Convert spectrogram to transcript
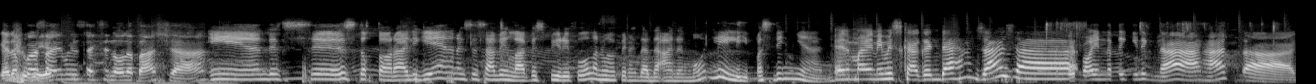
And of course, I'm yung sexy Lola Basha. And this is Dr. Aligien, ang nagsasabing love is beautiful. Ano mga pinagdadaanan mo, lilipas din yan. And my name is Kagandahan Zaza. Ito ay nakikinig na ang hashtag.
